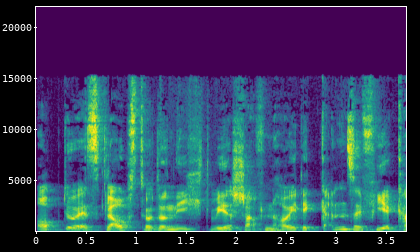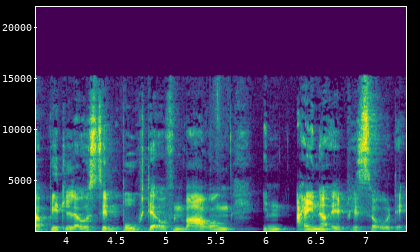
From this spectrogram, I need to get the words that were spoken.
Ob du es glaubst oder nicht, wir schaffen heute ganze vier Kapitel aus dem Buch der Offenbarung in einer Episode.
